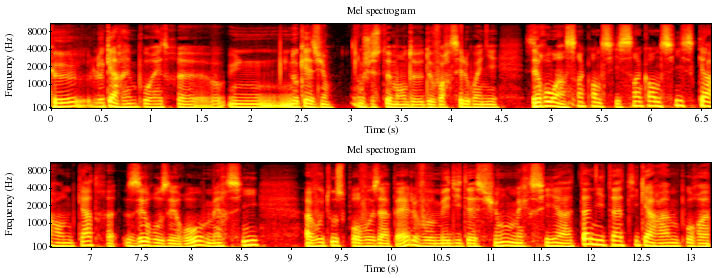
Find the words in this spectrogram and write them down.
que le carême pourrait être euh, une, occasion justement de, voir s'éloigner. 01 56 56 44 00. Merci à vous tous pour vos appels, vos méditations. Merci à Tanita Tikaram pour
